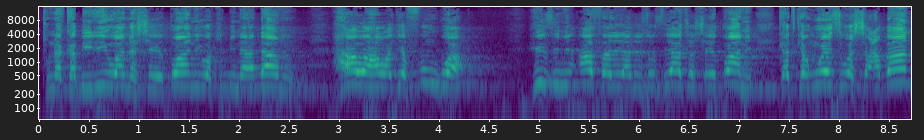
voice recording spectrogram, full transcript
Tunakabiliwa na sheitani wa kibinadamu. Hawa hawajafungwa. Hizi ni athari alizoziacha sheitani katika mwezi wa shaban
